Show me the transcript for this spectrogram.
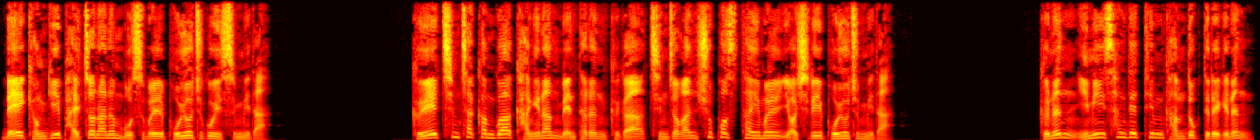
매 경기 발전하는 모습을 보여주고 있습니다. 그의 침착함과 강인한 멘탈은 그가 진정한 슈퍼스타임을 여실히 보여줍니다. 그는 이미 상대팀 감독들에게는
